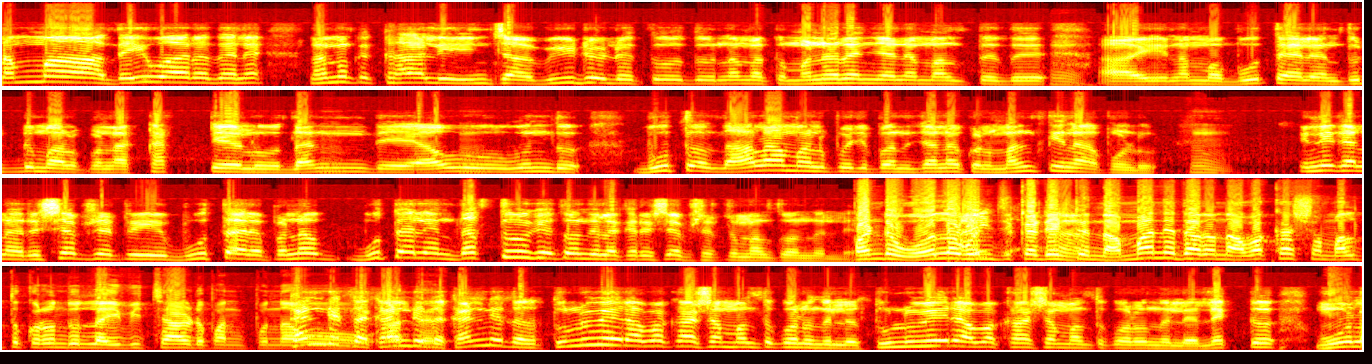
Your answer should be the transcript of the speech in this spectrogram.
ನಮ್ಮ ದೈವಾರದನೆ ನಮಕ್ ಖಾಲಿ ಇಂಚ ವಿಡಿಯೋ ಎತ್ತುವುದು ನಮಕ್ ಮನೋರಂಜನೆ ಮಲ್ತದು ಆ, ಈ ನಮ್ಮ ಭೂತಾಯಲ ದುಡ್ಡು ಮಲ್ಪನ ಕಟ್ಟೆಲು ದಂಧೆ ಅವು ಒಂದು ಭೂತಲ್ ದಾಲಾ ಮಲ್ಪುಜಿ ಬಂದು ಜನಗಳು ಮಲ್ತಿನ ಹಾಪುಂಡು ಇನ್ನೀಗ ರಿಷಬ್ ಶೆಟ್ಟಿ ಭೂತಾಲೆ ಪಂಡ ಭೂತಾಲೆ ದತ್ತುಗೆ ತೊಂದಿಲ್ಲ ರಿಷಬ್ ಶೆಟ್ಟಿ ಮಲ್ತೊಂದಲ್ಲಿ. ಪಂಡ ಓಲ ಒಂಜಿ ಕಡೆ ನಮ್ಮನೆ ದಾರನ ಅವಕಾಶ ಮಲ್ತು ಕೊರೊಂದುಲ್ಲ ಈ ವಿಚಾರ ಪನ್ಪುನ ಖಂಡಿತ ಖಂಡಿತ ಖಂಡಿತ. ತುಳುವೇರ ಅವಕಾಶ ಮಲ್ತುಕೊರೊಂದಿಲ್ಲ ತುಳುವೇರ ಅವಕಾಶ ಮಲ್ತುಕೊರೊಂದಿಲ್ಲ ಲೆಕ್ಕ ಮೂಲ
